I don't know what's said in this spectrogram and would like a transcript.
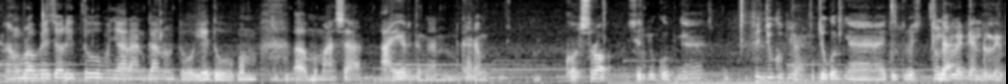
Yang profesor itu menyarankan untuk yaitu mem- eh, memasak air dengan garam gosrok secukupnya, secukupnya cukupnya. Nah itu terus enggak, underline underline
